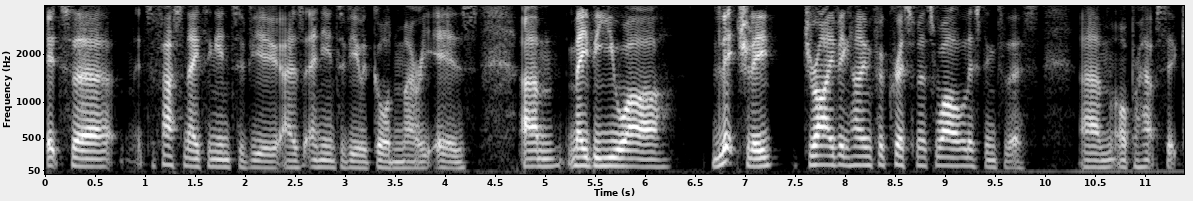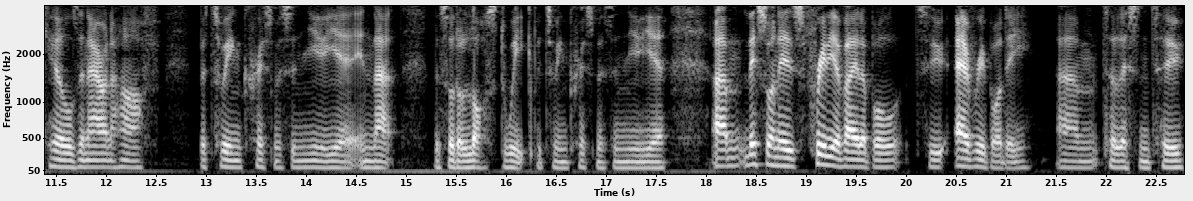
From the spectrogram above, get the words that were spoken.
it's a it's a fascinating interview, as any interview with Gordon Murray is. Um, maybe you are literally driving home for Christmas while listening to this, um, or perhaps it kills an hour and a half between Christmas and New Year in that the sort of lost week between Christmas and New Year. Um, this one is freely available to everybody um, to listen to.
